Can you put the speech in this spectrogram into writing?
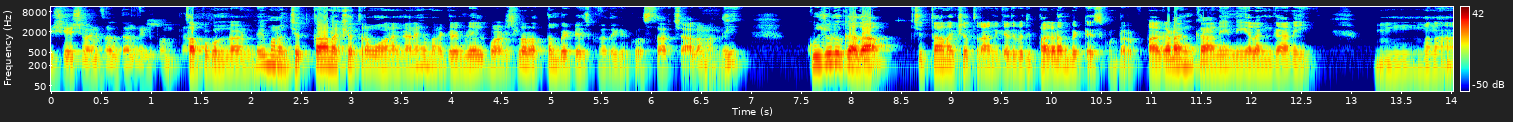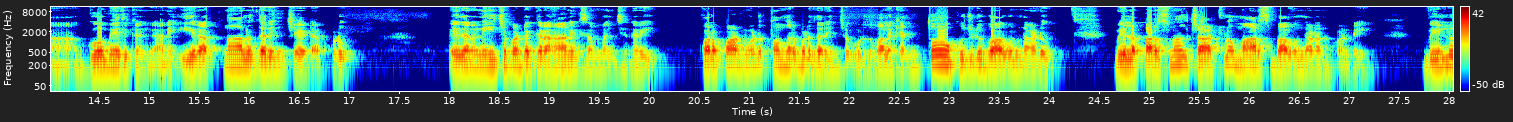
విశేషమైన ఫలితాలు వీళ్ళు తప్పకుండా అండి. మనం చిత్తా నక్షత్రం అనగానే మనకి రెమిడియల్ పార్ట్స్లో రత్నం పెట్టేసుకునే దగ్గరికి వస్తారు చాలామంది. కుజుడు కదా చిత్తా నక్షత్రానికి అధిపతి పగడం పెట్టేసుకుంటారు. పగడం కానీ నీలం కానీ మన గోమేధికం కానీ ఈ రత్నాలు ధరించేటప్పుడు ఏదైనా నీచపడ్డ గ్రహానికి సంబంధించినవి పొరపాటును కూడా తొందరపడి ధరించకూడదు. వాళ్ళకి ఎంతో కుజుడు బాగున్నాడు. వీళ్ళ పర్సనల్ చార్ట్లో మార్స్ బాగున్నాడు అనుకోండి వీళ్ళు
